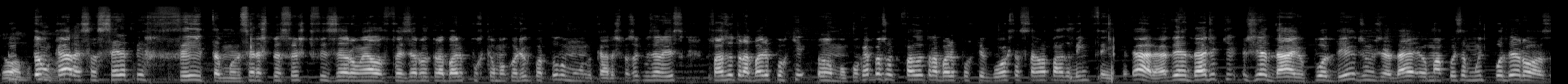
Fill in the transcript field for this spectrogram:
Eu amo. Então, cara, essa série é perfeita, mano. Sério, as pessoas que fizeram ela fizeram o trabalho porque amam. Eu digo pra todo mundo, cara. As pessoas que fizeram isso fazem o trabalho porque amam. Qualquer pessoa que faz o trabalho porque gosta sai uma parada bem feita. Cara, a verdade é que Jedi, o poder de um Jedi é uma coisa muito poderosa.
